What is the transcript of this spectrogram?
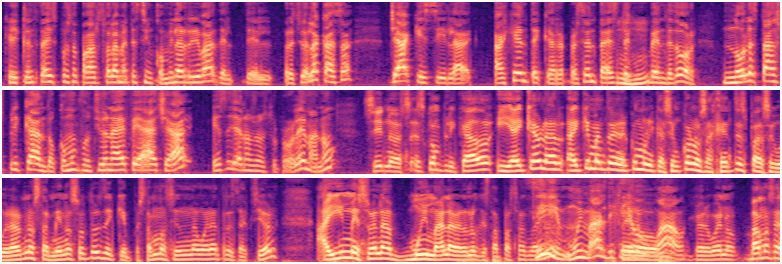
que el cliente está dispuesto a pagar solamente 5 mil arriba del, del precio de la casa, ya que si la agente que representa a este vendedor no le está explicando cómo funciona FHA, ese ya no es nuestro problema, ¿no? Sí, no, es, es complicado y hay que hablar, hay que mantener comunicación con los agentes para asegurarnos también nosotros de que pues, estamos haciendo una buena transacción. Ahí me suena muy mal, la verdad, lo que está pasando. ahí. Sí, muy mal. Dije pero, yo, wow. pero bueno, vamos a,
